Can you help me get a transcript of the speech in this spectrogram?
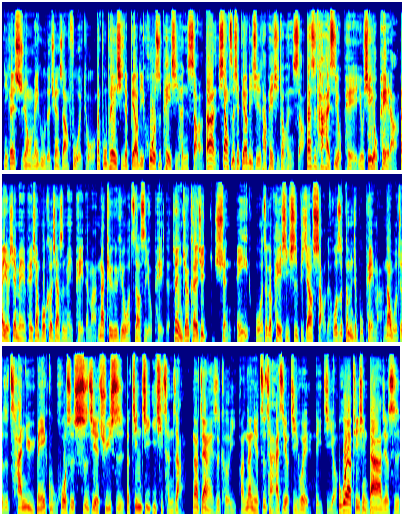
你可以使用美股的券商付委托，那不配息的标的，或是配息很少了。当然，像这些标的其实它配息都很少，但是它还是有配，有些有配啦，那有些没配，像波克夏是没配的嘛。那 QQQ 我知道是有配的，所以你就可以去选，诶，我这个配息是比较少的，或是根本就不配嘛。那我就是参与美股或是世界趋势的经济一起成长，那这样也是可以。啊，那你的资产还是有机会累积哦。不过要提醒大家，就是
